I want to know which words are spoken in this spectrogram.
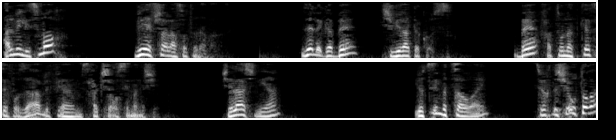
על מי לסמוך, ואי אפשר לעשות את הדבר הזה. זה לגבי שבירת הכוס. בחתונת כסף או זהב, לפי המשחק שעושים אנשים. שאלה השנייה, יוצאים בצהריים, צריך לשיעור תורה,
